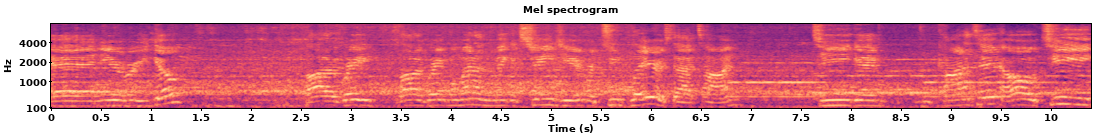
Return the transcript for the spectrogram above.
And here we go. A lot of great, lot of great momentum to make exchange here for two players that time. Teague and Connaughton. Oh, Teague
